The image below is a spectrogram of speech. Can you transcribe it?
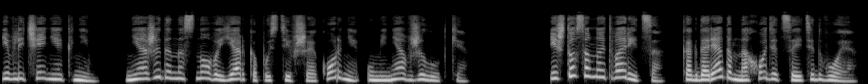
и влечение к ним, неожиданно снова ярко пустившее корни у меня в желудке. И что со мной творится, когда рядом находятся эти двое?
